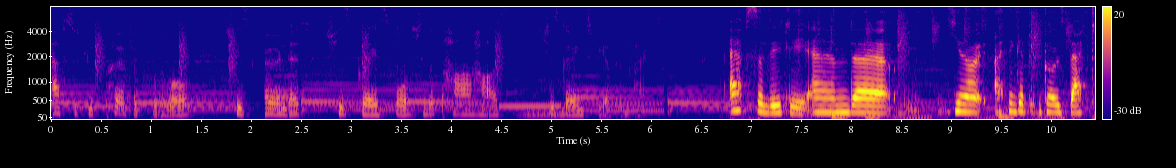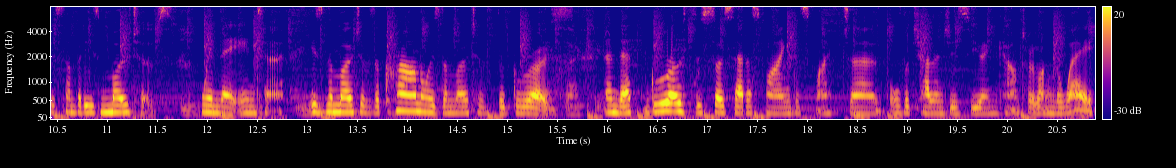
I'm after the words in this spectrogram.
absolutely perfect for the role. She's earned it. She's graceful. She's a powerhouse. She's going to be of impact. Absolutely, and uh, you know, I think it goes back to somebody's motives mm. when they enter. Mm. Is the motive the crown or is the motive the growth? Exactly. And that growth is so satisfying despite uh, all the challenges you encounter along the way.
